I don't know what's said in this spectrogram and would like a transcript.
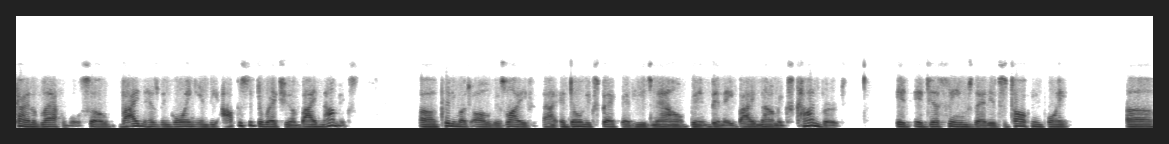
kind of laughable. So Biden has been going in the opposite direction of Bidenomics uh, pretty much all of his life. I, I, don't expect that he's now been been a Bidenomics convert. It it just seems that it's a talking point uh,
